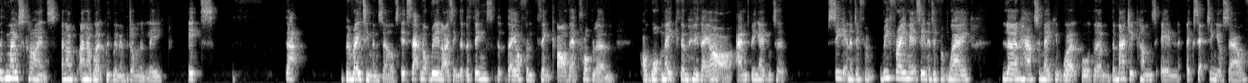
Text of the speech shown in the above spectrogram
with most clients, and I and I work with women predominantly, it's that berating themselves. It's that not realizing that the things that they often think are their problem are what make them who they are, and being able to see it in a different, reframe it, see it in a different way, learn how to make it work for them. The magic comes in accepting yourself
